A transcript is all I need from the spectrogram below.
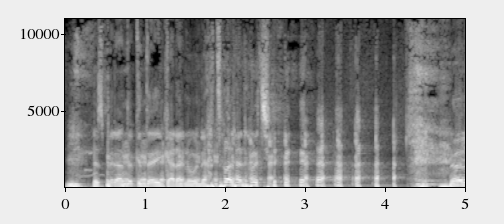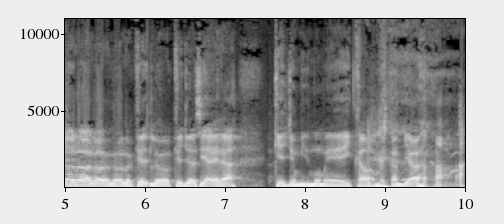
Esperando que te dedicaran una toda la noche. No, no, no, no, no, lo que, lo que yo hacía era que yo mismo me dedicaba, me cambiaba,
